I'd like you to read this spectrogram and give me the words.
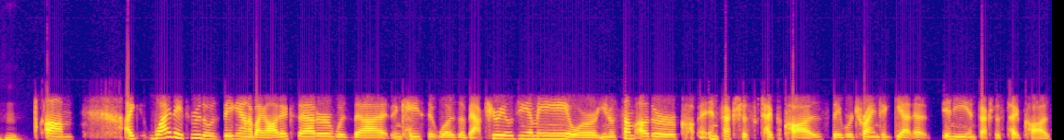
Mm-hmm. Um, I, why they threw those big antibiotics at her was that in case it was a bacterial GME or you know some other infectious type of cause, they were trying to get at any infectious type cause.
